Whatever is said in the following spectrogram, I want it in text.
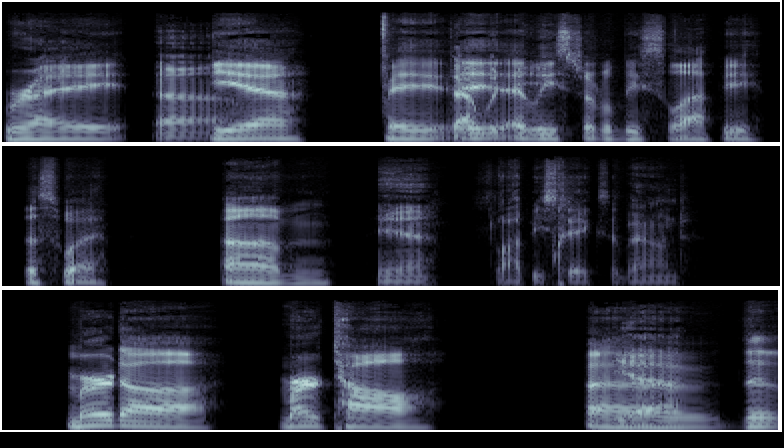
right. Um, yeah. It- it- would at be- least it'll be sloppy this way. Um, yeah. Sloppy steaks abound. Murdaugh, Murtaugh. Uh, Yeah. the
